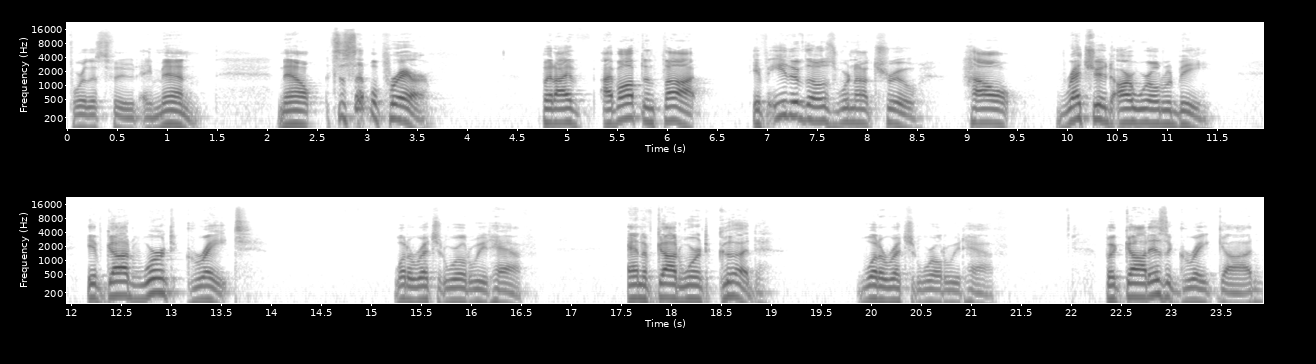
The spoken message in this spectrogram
for this food. Amen. Now, it's a simple prayer. But I've I've often thought if either of those were not true, how wretched our world would be. If God weren't great, what a wretched world we'd have. And if God weren't good, what a wretched world we'd have. But God is a great God,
